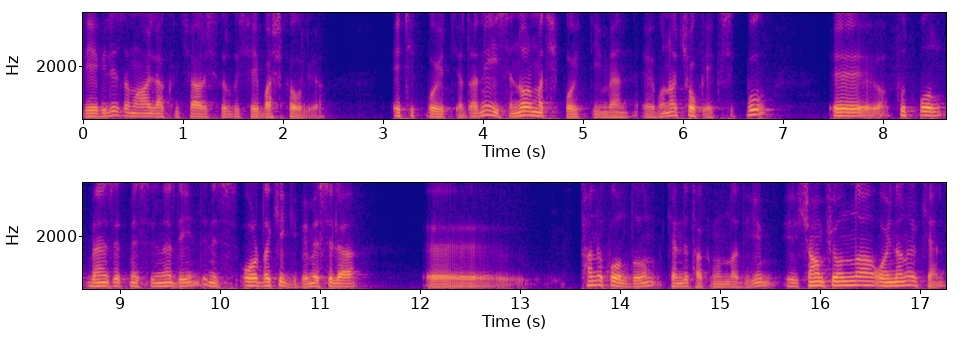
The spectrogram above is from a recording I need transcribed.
diyebiliriz ama ahlakın çağrıştırdığı şey başka oluyor. Etik boyut ya da neyse normatif boyut diyeyim ben e, buna çok eksik. Bu e, futbol benzetmesine değindiniz. Oradaki gibi mesela e, tanık olduğum kendi takımımda diyeyim e, şampiyonluğa oynanırken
